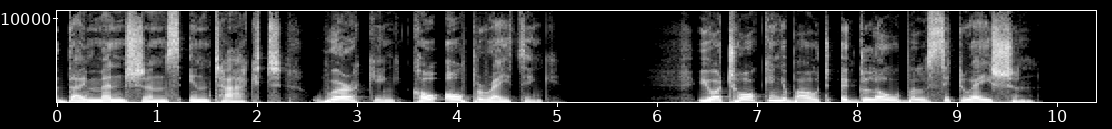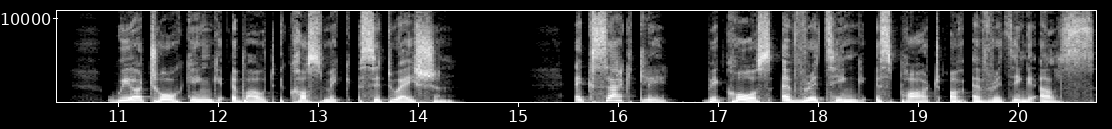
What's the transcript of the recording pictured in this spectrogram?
dimensions intact, working, cooperating. You are talking about a global situation. We are talking about a cosmic situation. Exactly because everything is part of everything else.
